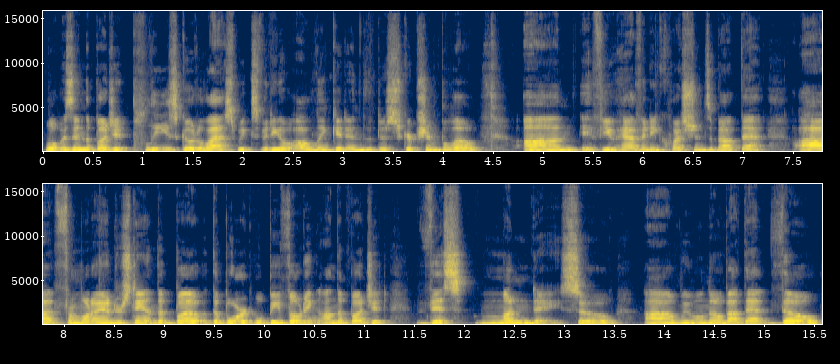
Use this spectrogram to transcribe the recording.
what was in the budget, please go to last week's video. I'll link it in the description below um, if you have any questions about that. Uh, from what I understand, the, the board will be voting on the budget this Monday. So uh, we will know about that, though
